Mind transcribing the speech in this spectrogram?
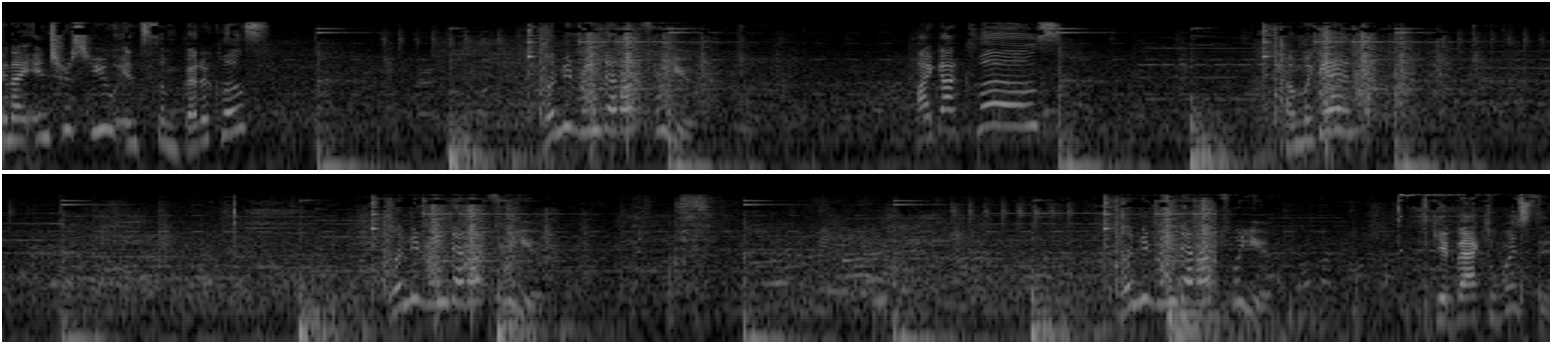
Can I interest you in some better clothes? Let me ring that up for you. I got clothes. Come again. Let me ring that up for you. Let me ring that up for you. Let's get back to Winston.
